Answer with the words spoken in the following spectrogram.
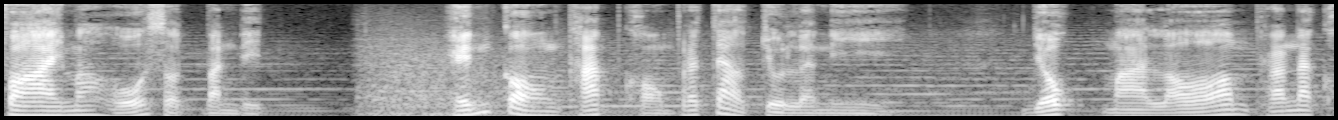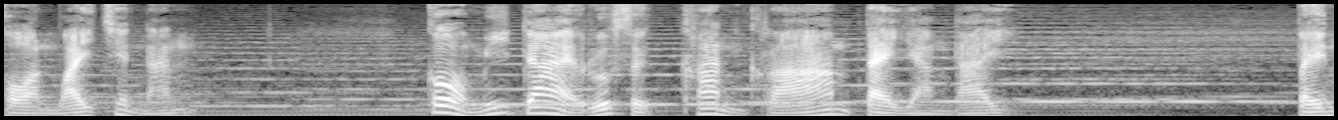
ฝ่ายมโหสถบัณฑิต เห็นกองทัพของพระเจ้าจุลนี ยกมาล้อมพระนครไว้เช่นนั้น ก็มิได้รู้สึกคลั่นครามแต่อย่างใด เป็น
